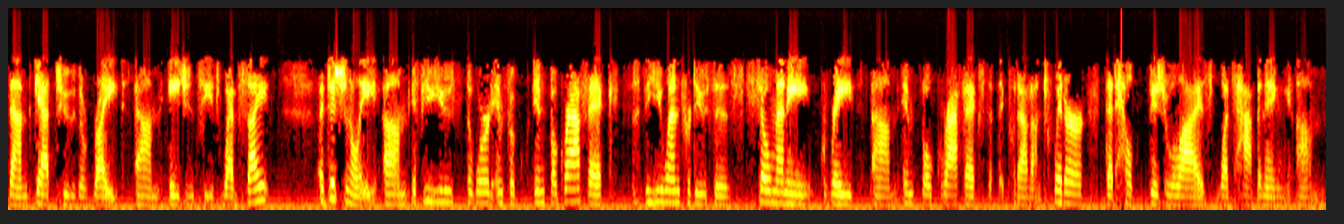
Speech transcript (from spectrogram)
them get to the right um, agency's website. Additionally, um, if you use the word info infographic, the UN produces so many great um, infographics that they put out on Twitter that help visualize what's happening um,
